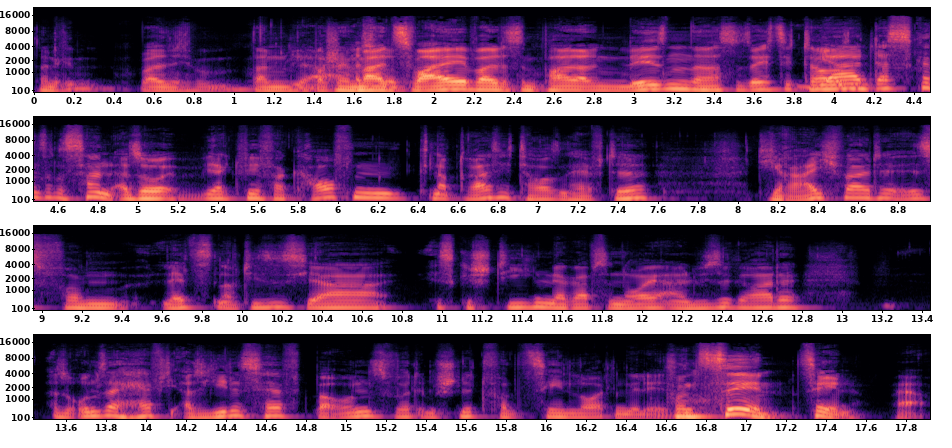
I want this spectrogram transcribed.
dann, weiß ich, dann ja, wahrscheinlich also, mal zwei, weil das ein paar dann lesen, dann hast du 60.000. Ja, das ist ganz interessant. Also, wir verkaufen knapp 30.000 Hefte. Die Reichweite ist vom letzten auf dieses Jahr ist gestiegen. Da gab es eine neue Analyse gerade. Also unser Heft, also jedes Heft bei uns wird im Schnitt von zehn Leuten gelesen. Von zehn? Zehn, ja.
